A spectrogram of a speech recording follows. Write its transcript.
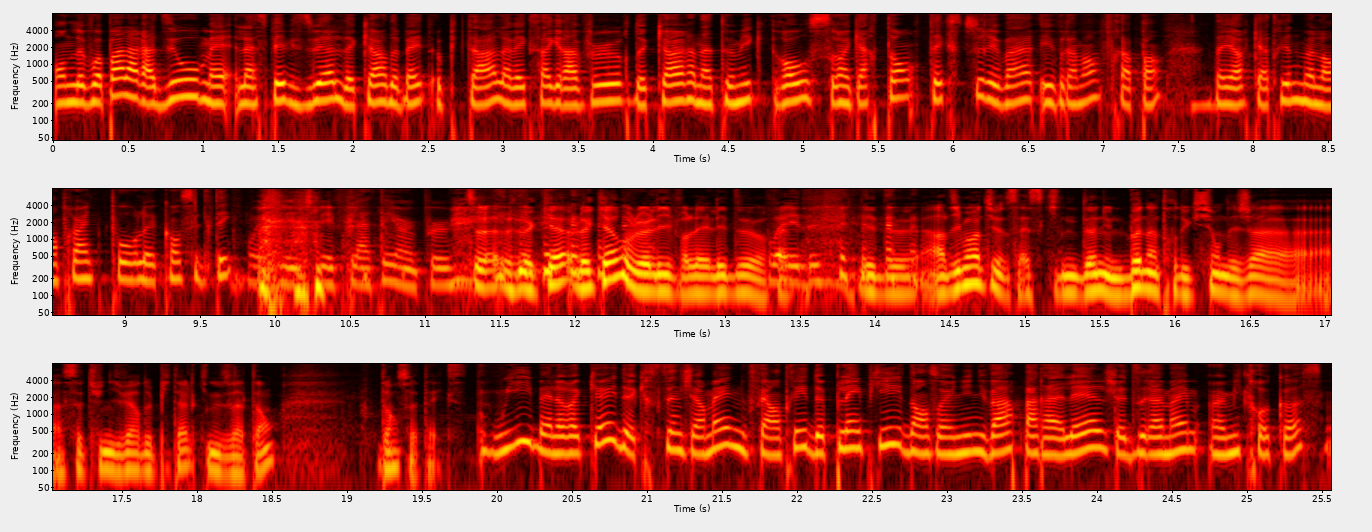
On ne le voit pas à la radio, mais l'aspect visuel de Cœur de bête hôpital, avec sa gravure de cœur anatomique rose sur un carton texturé vert, est vraiment frappant. D'ailleurs, Catherine me l'emprunte pour le consulter. Oui, je l'ai flatté un peu. le cœur, le cœur ou le livre, les, deux, en fait. les deux. les deux. Alors dis-moi, ce qui nous donne une bonne introduction déjà à cet univers d'hôpital qui nous attend dans ce texte. Oui, ben le recueil de Christine Germain nous fait entrer de plein pied dans un univers parallèle, je dirais même un microcosme,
